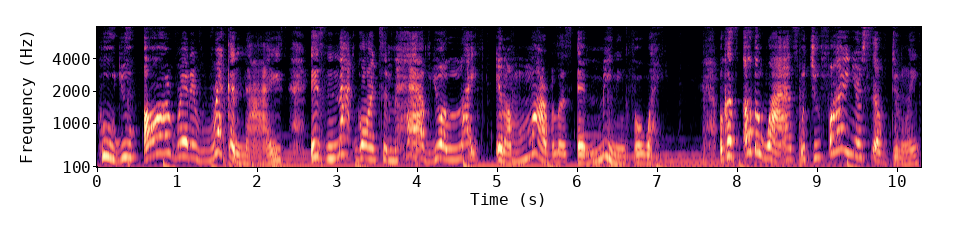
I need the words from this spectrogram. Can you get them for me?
who you already recognize is not going to have your life in a marvelous and meaningful way. Because otherwise, what you find yourself doing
